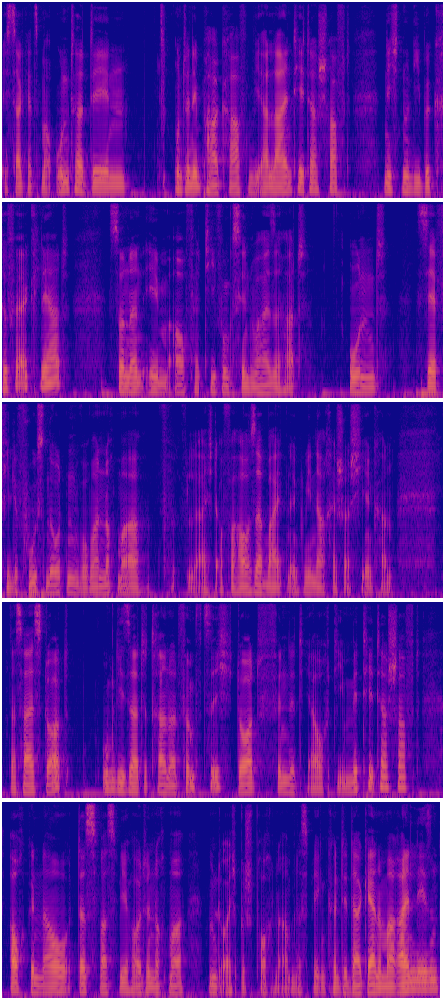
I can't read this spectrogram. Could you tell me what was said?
ich sage jetzt mal, unter den, unter den Paragraphen wie Alleintäterschaft nicht nur die Begriffe erklärt, sondern eben auch Vertiefungshinweise hat und sehr viele Fußnoten, wo man nochmal vielleicht auch für Hausarbeiten irgendwie nachrecherchieren kann. Das heißt, dort um die Seite 350. Dort findet ihr auch die Mittäterschaft. Auch genau das, was wir heute nochmal mit euch besprochen haben. Deswegen könnt ihr da gerne mal reinlesen.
